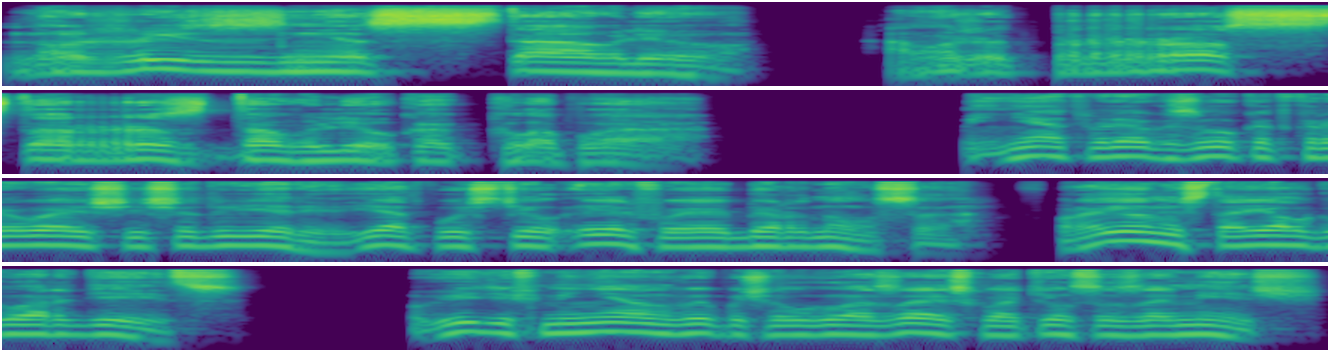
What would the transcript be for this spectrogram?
но жизнь оставлю, а может, просто раздавлю, как клопа. Меня отвлек звук открывающейся двери. Я отпустил эльфа и обернулся. В проеме стоял гвардеец. Увидев меня, он выпучил глаза и схватился за меч.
